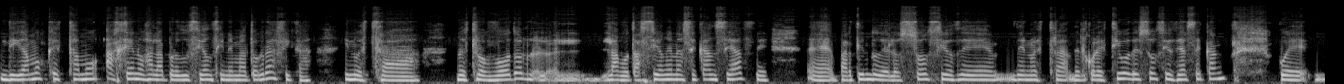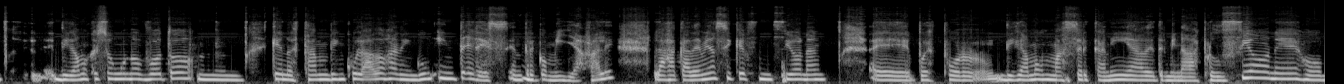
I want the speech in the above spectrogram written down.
Digamos que estamos ajenos a la producción cinematográfica y nuestra, nuestros votos, la votación en ASECAN se hace eh, partiendo de los socios de, nuestra, del colectivo de socios de ASECAN, pues digamos que son unos votos mm, que no están vinculados a ningún interés, entre mm. comillas, ¿vale? Las academias sí que funcionan eh, pues por, digamos, más cercanía a determinadas producciones o,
